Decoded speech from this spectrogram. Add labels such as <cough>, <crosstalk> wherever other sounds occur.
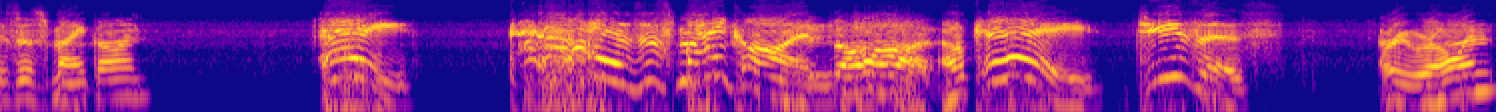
Is this mic on? Hey! <laughs> Is this mic on? It's on. Okay. Jesus. Are we rolling?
